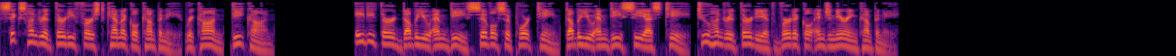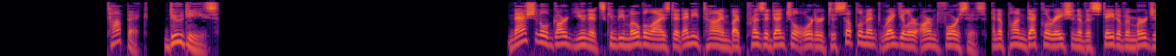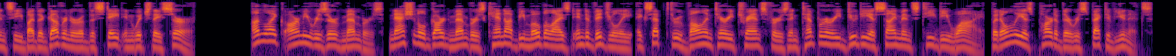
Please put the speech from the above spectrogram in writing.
631st Chemical Company Recon Decon 83rd WMD Civil Support Team WMD CST 230th Vertical Engineering Company. Topic Duties National Guard units can be mobilized at any time by presidential order to supplement regular armed forces, and upon declaration of a state of emergency by the governor of the state in which they serve. Unlike Army Reserve members, National Guard members cannot be mobilized individually except through voluntary transfers and temporary duty assignments TDY, but only as part of their respective units.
